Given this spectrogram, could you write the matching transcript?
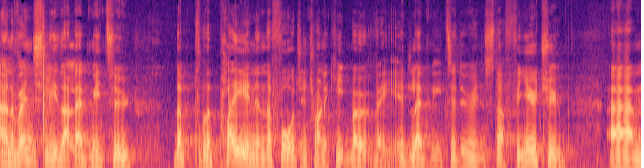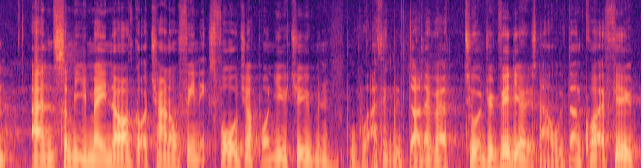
and eventually that led me to the, the playing in the forge and trying to keep motivated led me to doing stuff for YouTube. Um, and some of you may know I've got a channel, Phoenix Forge, up on YouTube, and I think we've done over 200 videos now. We've done quite a few.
